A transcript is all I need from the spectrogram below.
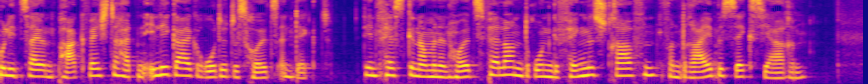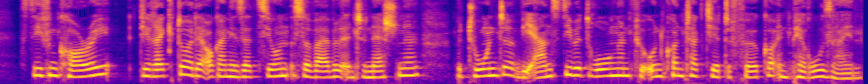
Polizei und Parkwächter hatten illegal gerodetes Holz entdeckt. Den festgenommenen Holzfällern drohen Gefängnisstrafen von drei bis sechs Jahren. Stephen Corey, Direktor der Organisation Survival International, betonte, wie ernst die Bedrohungen für unkontaktierte Völker in Peru seien.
